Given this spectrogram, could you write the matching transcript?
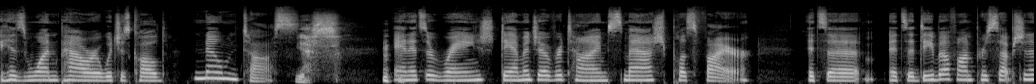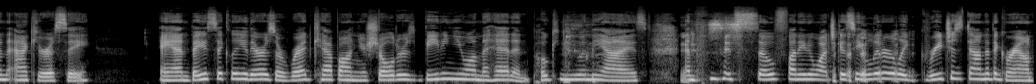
his one power, which is called Gnome Toss Yes. and it's a ranged damage over time smash plus fire. It's a it's a debuff on perception and accuracy. And basically there is a red cap on your shoulders beating you on the head and poking you in the eyes. And it's so funny to watch because he literally reaches down to the ground,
